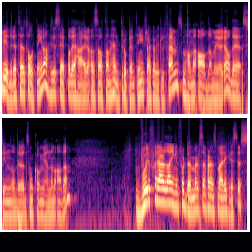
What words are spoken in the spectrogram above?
videre til tolkning, da, hvis vi ser på det her, altså at han henter opp en ting fra kapittel 5 som har med Adam å gjøre, og det er synd og død som kom gjennom Adam, Hvorfor er det da ingen fordømmelse for dem som er i Kristus?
